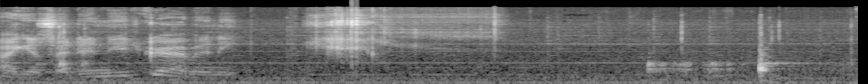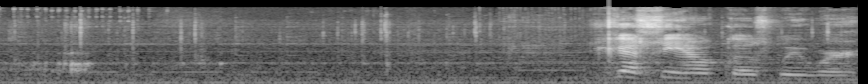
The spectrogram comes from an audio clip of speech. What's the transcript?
I guess I didn't need to grab any. See how close we were?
